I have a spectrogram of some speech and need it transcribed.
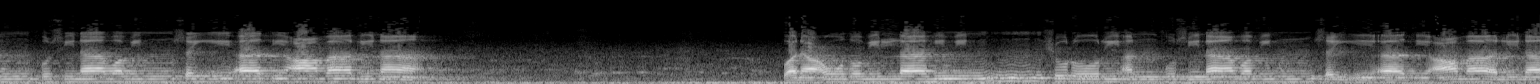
أنفسنا ومن سيئات أعمالنا. ونعوذ بالله من شرور أنفسنا ومن سيئات أعمالنا.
